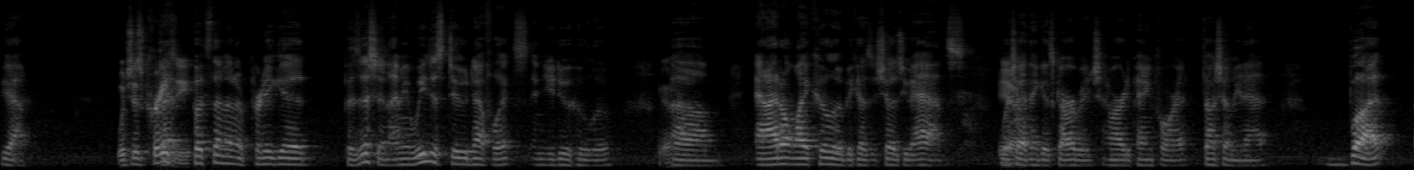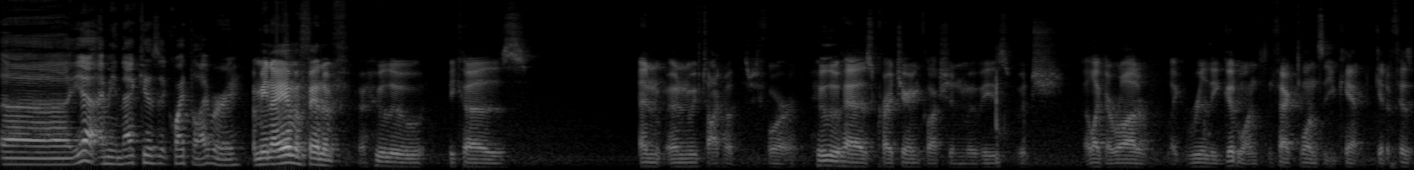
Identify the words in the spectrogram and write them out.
Yeah. which is crazy. That puts them in a pretty good position. I mean, we just do Netflix and you do Hulu. Yeah. Um, and I don't like Hulu because it shows you ads, which Yeah. I think is garbage. I'm already paying for it. Don't show me an ad. But uh, yeah, I mean that gives it quite the library. I mean, I am a fan of Hulu because, and and we've talked about this before. Hulu has Criterion Collection movies, which like a lot of like really good ones. In fact, ones that you can't get a phys-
